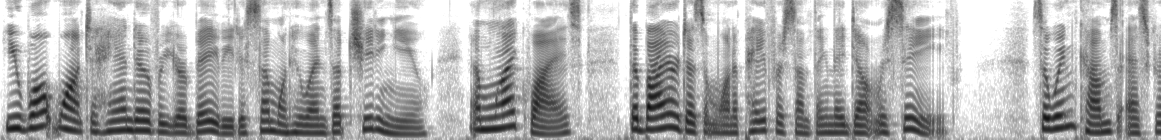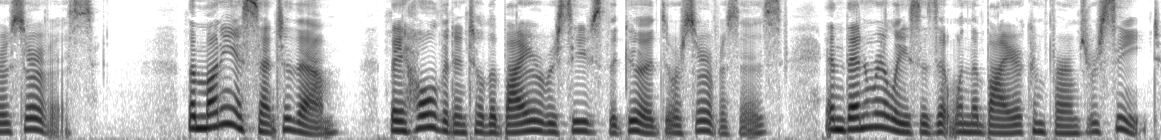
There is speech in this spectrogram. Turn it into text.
You won't want to hand over your baby to someone who ends up cheating you, and likewise, the buyer doesn't want to pay for something they don't receive. So in comes escrow service. The money is sent to them, they hold it until the buyer receives the goods or services, and then releases it when the buyer confirms receipt.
